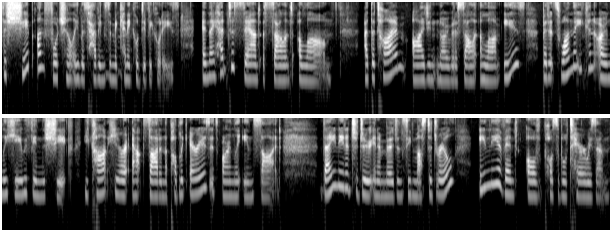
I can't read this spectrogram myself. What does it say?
The ship unfortunately was having some mechanical difficulties and they had to sound a silent alarm. At the time, I didn't know what a silent alarm is, but it's one that you can only hear within the ship. You can't hear it outside in the public areas, it's only inside. They needed to do an emergency muster drill in the event of possible terrorism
